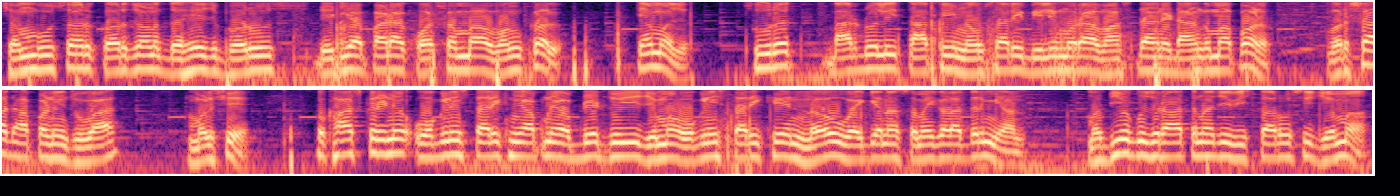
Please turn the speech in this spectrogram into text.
જંબુસર, કરજણ, દહેજ, ભરૂચ, ડેડિયાપાડા, કોસંબા, વંકલ. તેમજ સુરત, બારડોલી, તાપી, નવસારી, બિલીમોરા, વાંસદા અને ડાંગમાં પણ વરસાદ આપણને જોવા મળશે. તો ખાસ કરીને ઓગણીસ તારીખની આપણે અપડેટ જોઈએ, જેમાં ઓગણીસ તારીખે નવ વાગ્યાના સમયગાળા દરમિયાન મધ્ય ગુજરાતના જે વિસ્તારો છે, જેમાં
